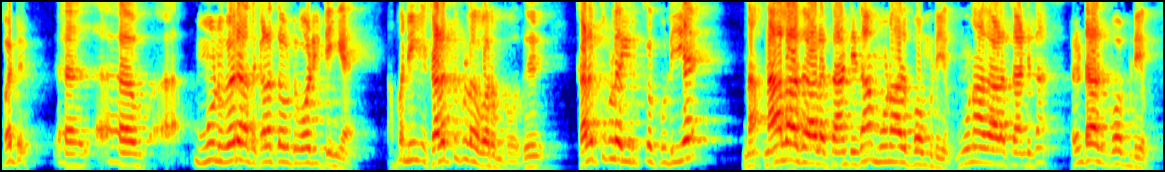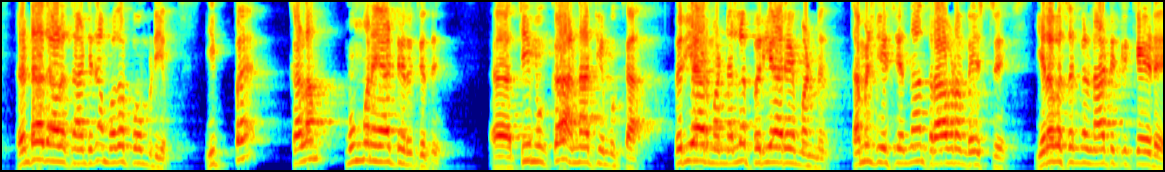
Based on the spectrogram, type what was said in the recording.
பட் மூணு பேர் அந்த களத்தை விட்டு ஓடிட்டீங்க. அப்ப நீங்க களத்துக்குள்ள வரும்போது களத்துக்குள்ள இருக்கக்கூடிய நா- நாலாவது ஆளை தாண்டி தான் மூணாவது போக முடியும். மூணாவது ஆளை தாண்டி தான் ரெண்டாவது போக முடியும். ரெண்டாவது ஆளை தாண்டி தான் முத போக முடியும். இப்ப களம் மும்முனையாட்டு இருக்குது. திமுக அண்ணா திமுக. பெரியார் மண்ணல்ல பெரியாரே மண்ணு தமிழ் தேசியம் தான் திராவிடம் வேஸ்ட் இலவசங்கள் நாட்டுக்கு கேடு.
